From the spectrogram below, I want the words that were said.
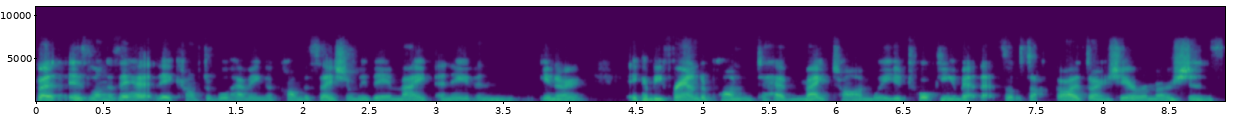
but as long as they ha- they're comfortable having a conversation with their mate, and even you know it can be frowned upon to have mate time where you're talking about that sort of stuff. Guys don't share emotions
